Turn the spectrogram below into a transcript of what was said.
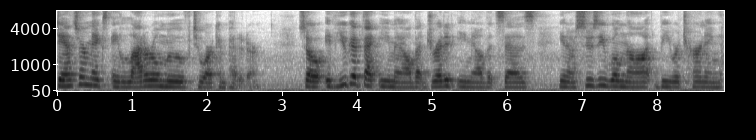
dancer makes a lateral move to our competitor. So if you get that email, that dreaded email that says, you know, Susie will not be returning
